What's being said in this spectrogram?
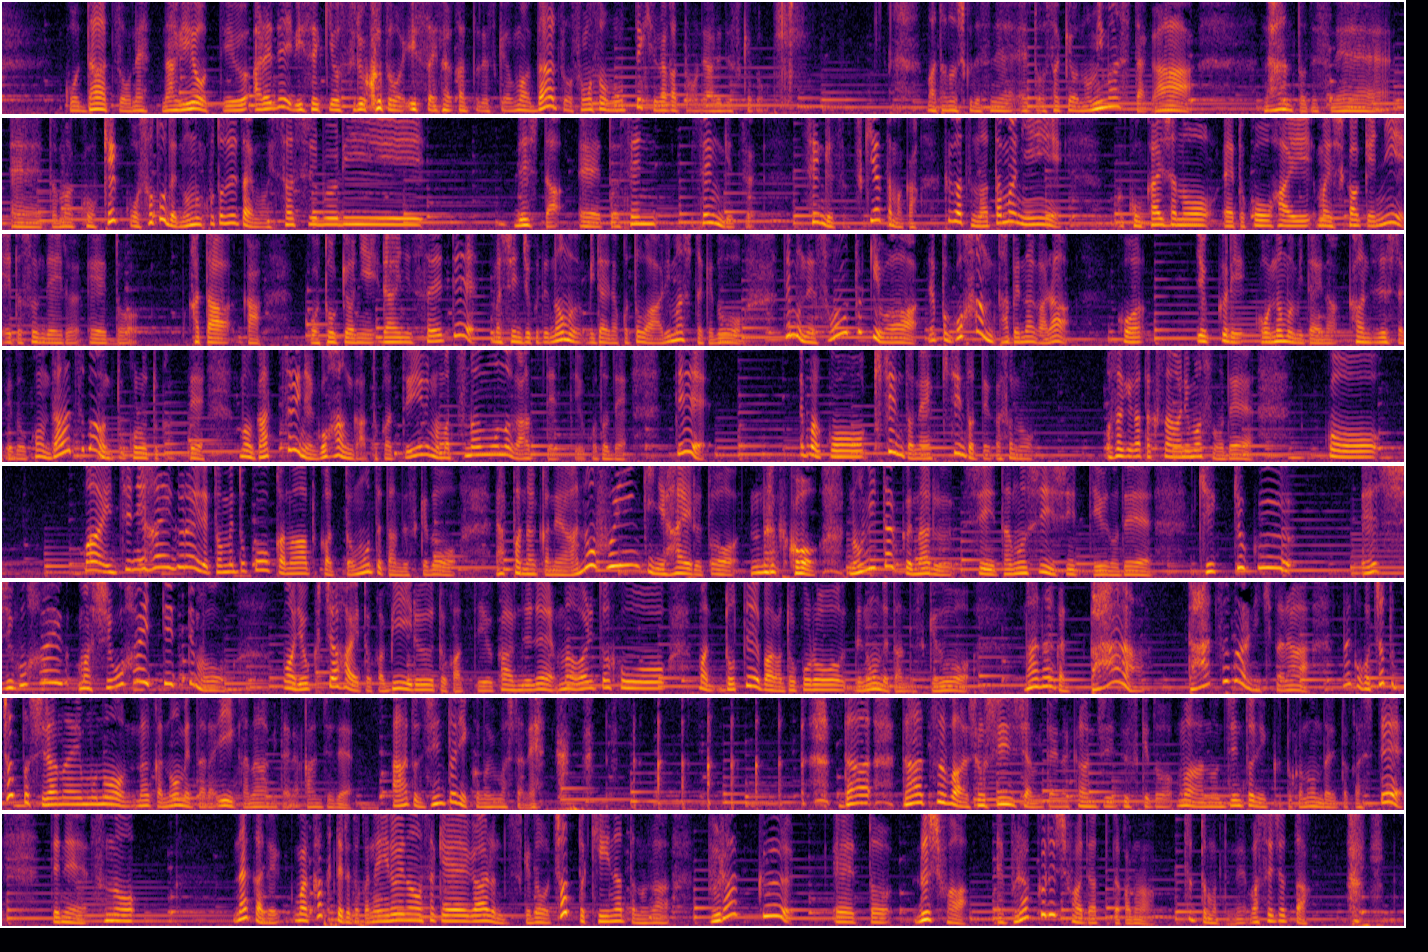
こうダーツをね投げようっていうあれで離席をすることは一切なかったですけどまあダーツをそもそも持ってきてなかったのであれですけど。まあ楽しくですね、えー、とお酒を飲みましたがなんとですねえっ、ー、とまあこう結構外で飲むこと自体も久しぶりでした。えっ、ー、と先先月先月月頭か9月の頭にこう会社の、えーと、後輩、まあ、石川県に、えーと、住んでいる、えーと、方がこう東京に来日されて、まあ、新宿で飲むみたいなことはありましたけどでもねその時はやっぱご飯食べながらこうゆっくりこう飲むみたいな感じでしたけどこのダーツバーのところとかって、まあ、がっつりねご飯がとかっていうよりも、まあ、つまむものがあってっていうことで。でやっぱこうきちんとねきちんとっていうかそのお酒がたくさんありますのでこうまあ12杯ぐらいで止めとこうかなとかって思ってたんですけどやっぱなんかねあの雰囲気に入るとなんかこう飲みたくなるし楽しいしっていうので結局え45杯まあ45杯って言ってもまあ、緑茶杯とかビールとかっていう感じで、まあ、割とこう、まあ、ど定番なところで飲んでたんですけどまあなんかバーダーツバーに来たらなんかこうちょっとちょっと知らないものをなんか飲めたらいいかなみたいな感じで。ああとジントニック飲みましたね。ダーツバー初心者みたいな感じですけどまああのジントニックとか飲んだりとかしてでねその中で、まあ、カクテルとかねいろいろなお酒があるんですけどちょっと気になったのがブラックえ、ー、とルシファー。えブラックルシファーであってたかな？ちょっと待ってね忘れちゃった。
